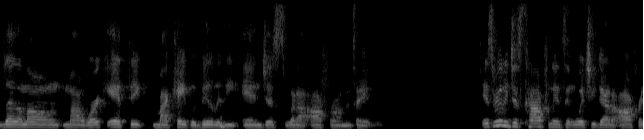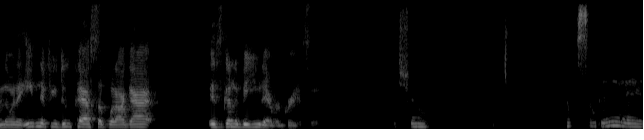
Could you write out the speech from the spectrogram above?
let alone my work ethic, my mm. capability, and just what I offer on the table. It's really just confidence in what you got to offer, knowing that even if you do pass up what I got, it's going to be you that regrets it. That's true. That was so good.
